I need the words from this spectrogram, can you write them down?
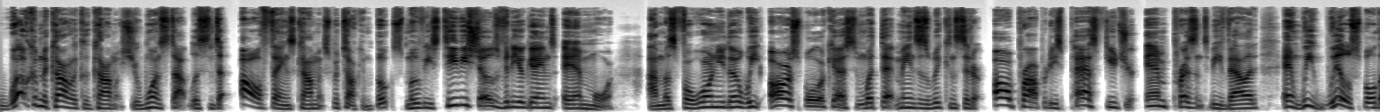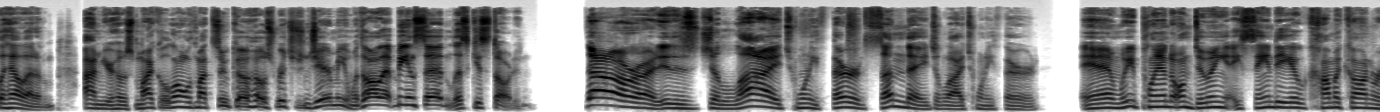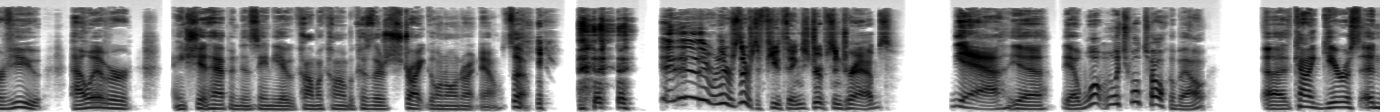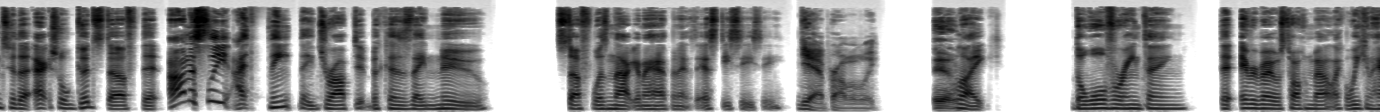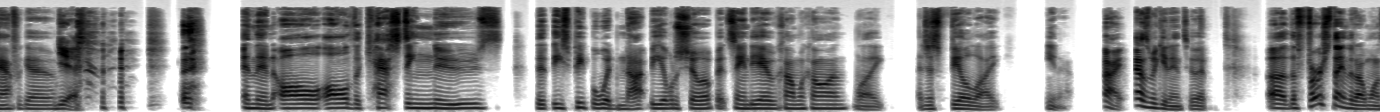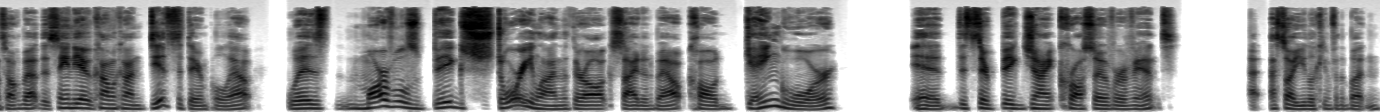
Welcome to Comically Comics, your one stop listen to all things comics. We're talking books, movies, TV shows, video games, and more. I must forewarn you though, we are a spoiler cast, and what that means is we consider all properties, past, future, and present, to be valid, and we will spoil the hell out of them. I'm your host, Michael, along with my two co hosts, Richard and Jeremy. And with all that being said, let's get started. All right, it is July 23rd, Sunday, July 23rd, and we planned on doing a San Diego Comic Con review. However, ain't shit happened in San Diego Comic Con because there's a strike going on right now. So, Eh, there's there's a few things, drips and drabs. yeah, yeah, yeah, wh- which we'll talk about. Uh, kind of gear us into the actual good stuff that honestly, I think they dropped it because they knew stuff was not going to happen at the SDCC. Yeah, probably. Yeah. Like the Wolverine thing that everybody was talking about like a week and a half ago. Yeah. and then all all the casting news that these people would not be able to show up at San Diego Comic Con. Like, I just feel like, you know. All right, as we get into it, uh, the first thing that I want to talk about that San Diego Comic Con did sit there and pull out was Marvel's big storyline that they're all excited about called Gang War. Uh, it's their big giant crossover event. I, I saw you looking for the button.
